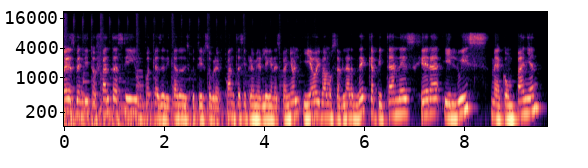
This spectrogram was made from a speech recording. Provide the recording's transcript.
es Bendito Fantasy, un podcast dedicado a discutir sobre Fantasy Premier League en español y hoy vamos a hablar de capitanes. Gera y Luis me acompañan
